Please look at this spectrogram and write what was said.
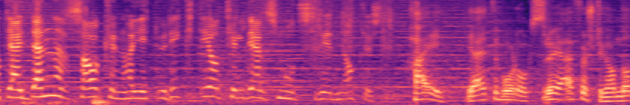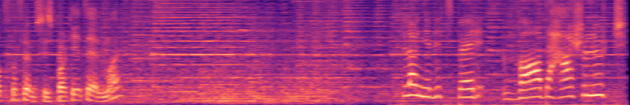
at jeg i denne saken har gitt uriktig og til dels motstridende opplysninger. Hei, jeg heter Bård Hoksrud. Jeg er førstekandidat for Fremskrittspartiet i Telemark. Lange ditt spør var det her så lurt?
